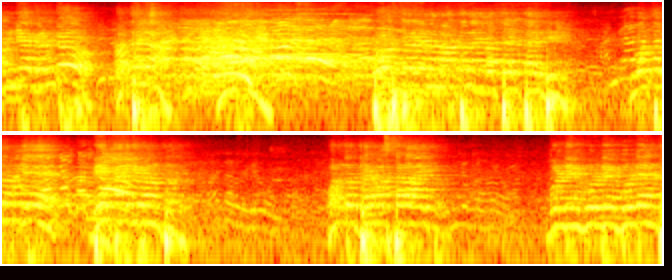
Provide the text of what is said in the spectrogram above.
ಮಂಡ್ಯ ಗಂಡು ಗೊತ್ತಲ್ಲ? ತೋರಿಸ್ತಾರೆ ಅನ್ನೋ ಮಾತನ್ನ ಹೇಳ್ತಾ ಇದ್ದೀನಿ. ಇವತ್ತು ನಮಗೆ ಬೇಕಾಗಿರುವಂಥದ್ದು. ಒಂದು ಧರ್ಮಸ್ಥಳ ಆಯಿತು. ಬುರ್ಡೆ ಬುರ್ಡೆ ಬುರ್ಡೆ ಅಂತ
